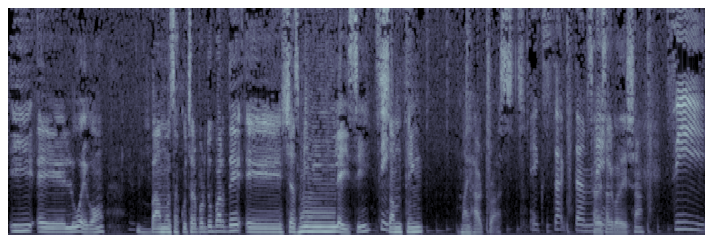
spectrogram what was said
y eh, luego vamos a escuchar por tu parte eh, Jasmine Lacey, Sí. Something My Heart Trusts. Exactamente. ¿Sabes algo de ella? Sí,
